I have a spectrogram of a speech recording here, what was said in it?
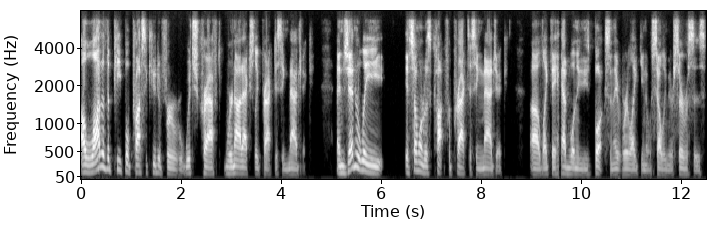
a lot of the people prosecuted for witchcraft were not actually practicing magic. And generally, if someone was caught for practicing magic, uh, like they had one of these books and they were like, you know, selling their services,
